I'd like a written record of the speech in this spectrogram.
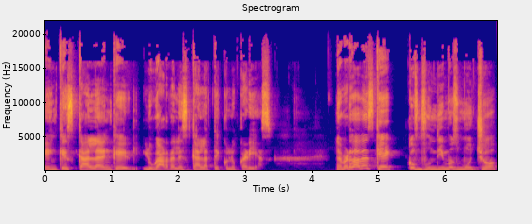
en qué escala, en qué lugar de la escala te colocarías? La verdad es que confundimos mucho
